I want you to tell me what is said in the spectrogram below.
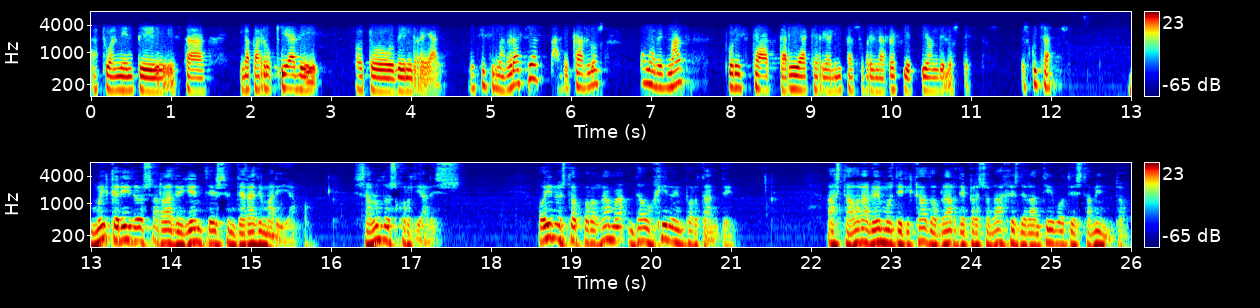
Actualmente está en la parroquia de Soto del Real. Muchísimas gracias, Padre Carlos, una vez más por esta tarea que realiza sobre la reflexión de los textos. Escuchamos. Muy queridos radioyentes de Radio María, saludos cordiales. Hoy nuestro programa da un giro importante. Hasta ahora lo hemos dedicado a hablar de personajes del Antiguo Testamento.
